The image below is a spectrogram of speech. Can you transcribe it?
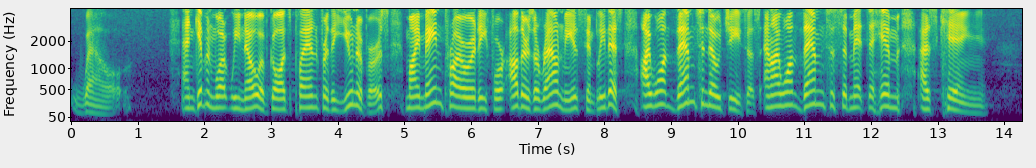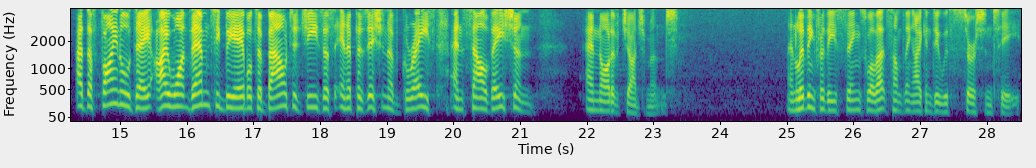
well. And given what we know of God's plan for the universe, my main priority for others around me is simply this I want them to know Jesus, and I want them to submit to Him as King at the final day, I want them to be able to bow to Jesus in a position of grace and salvation and not of judgment. And living for these things, well, that's something I can do with certainty,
